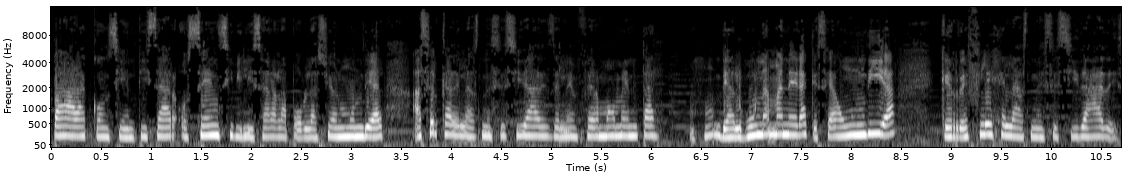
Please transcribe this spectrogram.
para concientizar o sensibilizar a la población mundial acerca de las necesidades del enfermo mental. De alguna manera que sea un día que refleje las necesidades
